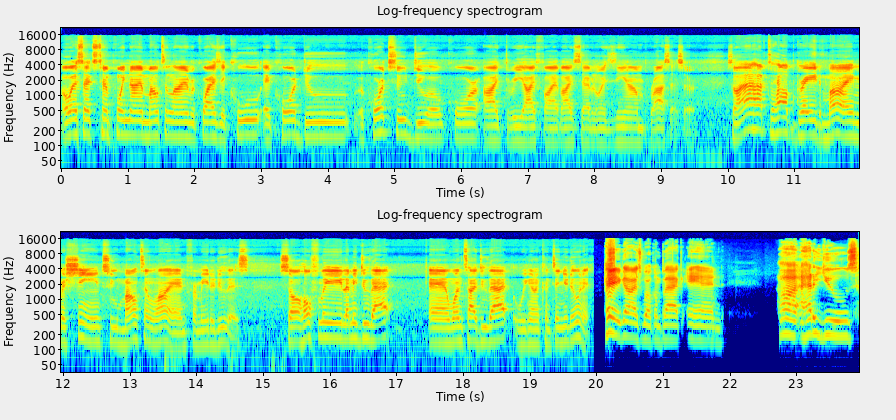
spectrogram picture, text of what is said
OS X 10.9 Mountain Lion requires a cool a core du a core 2 duo core i3 i5 i7 or Xeon processor. So I have to upgrade my machine to Mountain Lion for me to do this. So hopefully let me do that. And once I do that we're gonna continue doing it. Hey guys welcome back and uh, I had to use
